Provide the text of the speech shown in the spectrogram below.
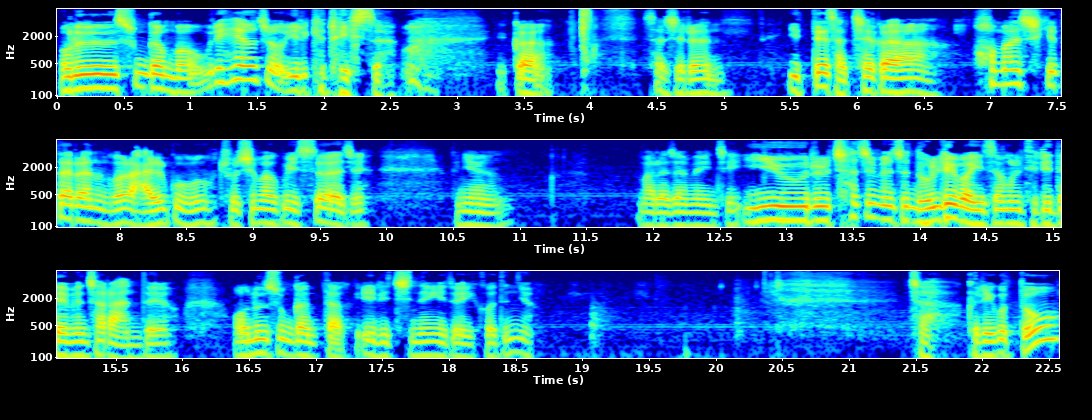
어느 순간 뭐 우리 헤어져 이렇게 돼 있어요. 그러니까 사실은 이때 자체가 험한 시기다라는 걸 알고 조심하고 있어야지. 그냥 말하자면 이제 이유를 찾으면서 논리와 이성을 들이대면 잘 안 돼요. 어느 순간 딱 일이 진행이 돼 있거든요. 자, 그리고 또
